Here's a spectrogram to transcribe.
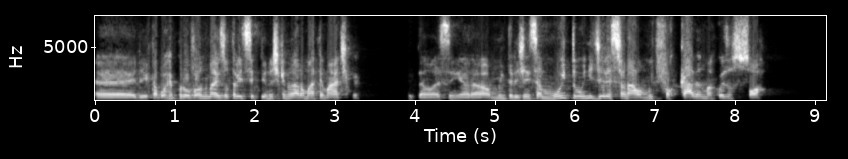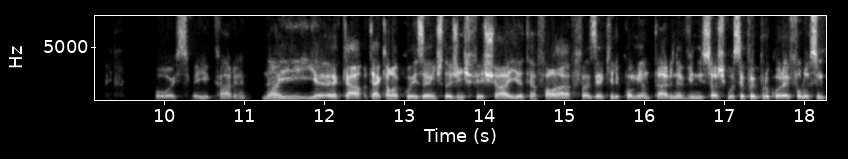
é, ele acabou reprovando nas outras disciplinas que não eram matemática. Então, assim, era uma inteligência muito unidirecional, muito focada numa coisa só. Pô, isso aí, cara. Não, e, e é até aquela coisa antes da gente fechar e até falar, fazer aquele comentário, né, Vinícius? Acho que você foi procurar e falou assim:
